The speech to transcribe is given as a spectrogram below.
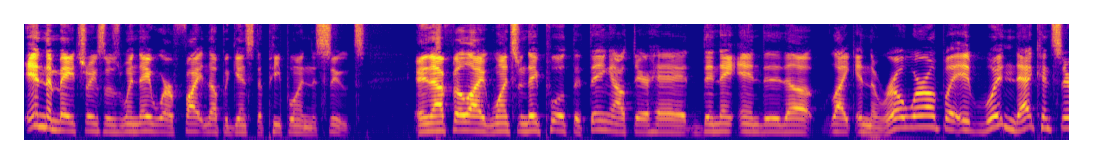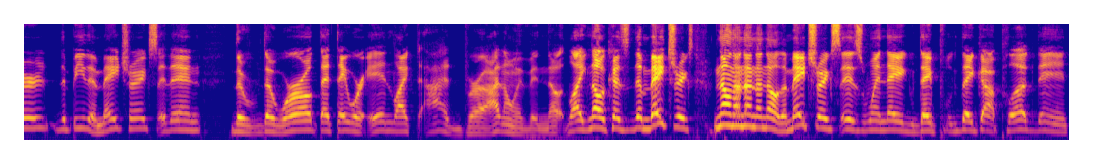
in the Matrix was when they were fighting up against the people in the suits. And I feel like once when they pulled the thing out their head, then they ended up like in the real world. But it wouldn't that considered to be the Matrix? And then the the world that they were in like I bro I don't even know. Like no because the Matrix no no no no no. The Matrix is when they they they got plugged in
